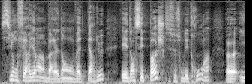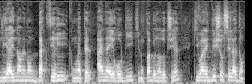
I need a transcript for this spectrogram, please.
Si on fait rien, ben, la dent va être perdue. Et dans ces poches, ce sont des trous, hein, euh, il y a énormément de bactéries qu'on appelle anaérobies, qui n'ont pas besoin d'oxygène, qui vont aller déchausser la dent.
